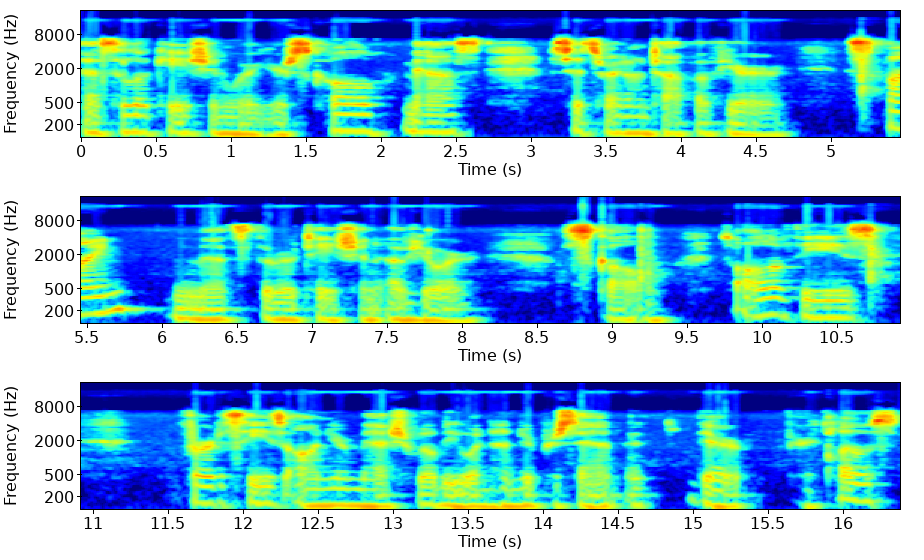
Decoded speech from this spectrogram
That's the location where your skull mass sits right on top of your spine, and that's the rotation of your skull. So all of these vertices on your mesh will be 100%. Uh, they're very close,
